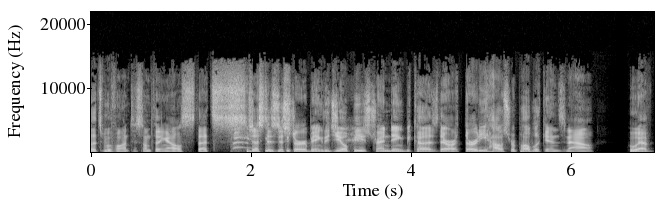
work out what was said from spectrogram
Let's move on to something else that's just as disturbing. The GOP is trending because there are 30 House Republicans now who have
